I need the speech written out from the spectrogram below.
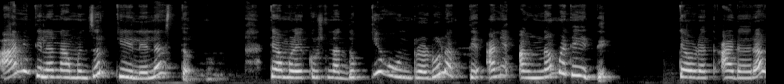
आणि तिला नामंजूर केलेलं असतं. त्यामुळे कृष्णा दुःखी होऊन रडू लागते आणि अंगणामध्ये येते. तेवढ्यात आढळराव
